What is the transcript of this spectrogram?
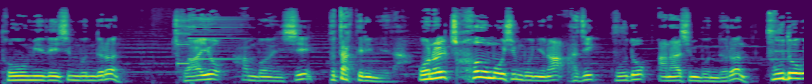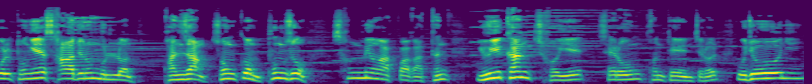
도움이 되신 분들은 좋아요 한 번씩 부탁드립니다. 오늘 처음 오신 분이나 아직 구독 안 하신 분들은 구독을 통해 사주는 물론 관상, 손금, 풍수, 성명학과 같은 유익한 저의 새로운 콘텐츠를 꾸준히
